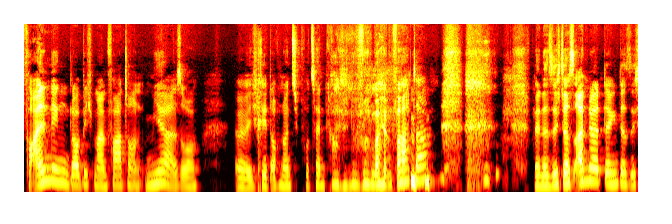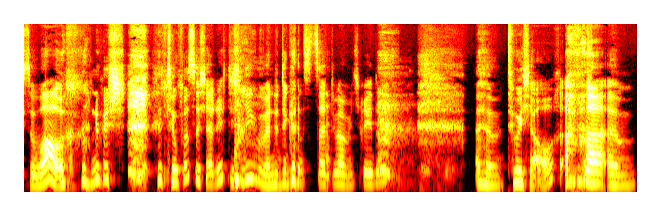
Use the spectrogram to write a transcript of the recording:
vor allen Dingen, glaube ich, meinem Vater und mir. Also äh, ich rede auch 90 Prozent gerade nur von meinem Vater. wenn er sich das anhört, denkt er sich so, wow, Anush, du musst dich ja richtig lieben, wenn du die ganze Zeit über mich redest. Ähm, tue ich ja auch. Aber ähm,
